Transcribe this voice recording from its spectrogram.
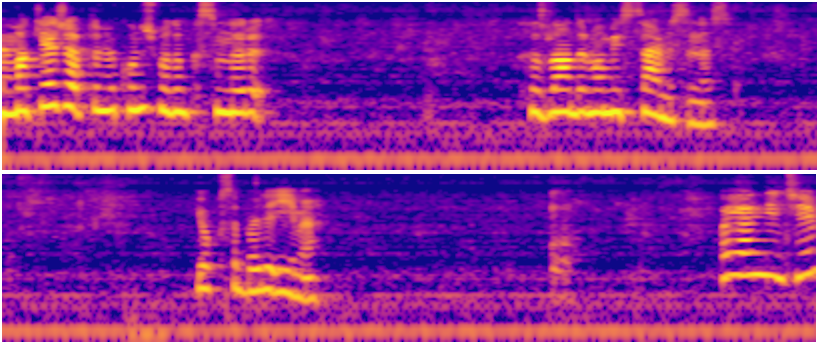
Makyaj yaptığım ve konuşmadığım kısımları hızlandırmamı ister misiniz? Yoksa böyle iyi mi? Ay anneciğim.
